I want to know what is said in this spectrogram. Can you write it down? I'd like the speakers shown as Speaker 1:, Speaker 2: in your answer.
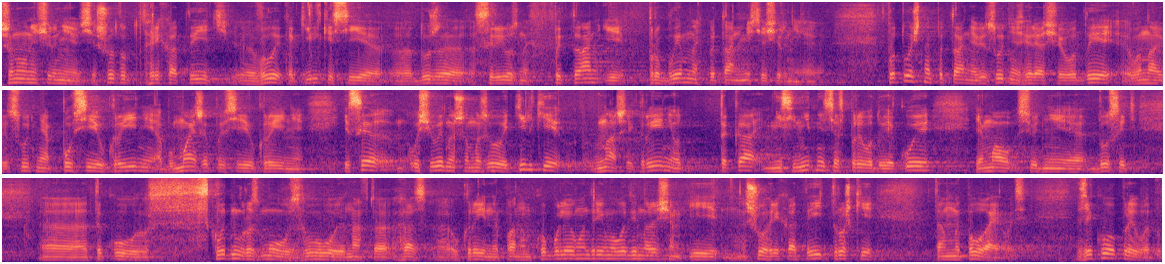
Speaker 1: Шановні чернігівці, що тут гріха таїть? Е, Велика кількість є е, дуже серйозних питань і проблемних питань в місті Чернігові. Поточне питання відсутність гарячої води, вона відсутня по всій Україні або майже по всій Україні. І це очевидно, що можливо тільки в нашій країні. От така нісенітниця, з приводу якої я мав сьогодні досить е, таку складну розмову з головою Нафтогаз України паном Коболєвим Андрієм Володимировичем. І що гріха таїть, трошки там ми полаялися. З якого приводу?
